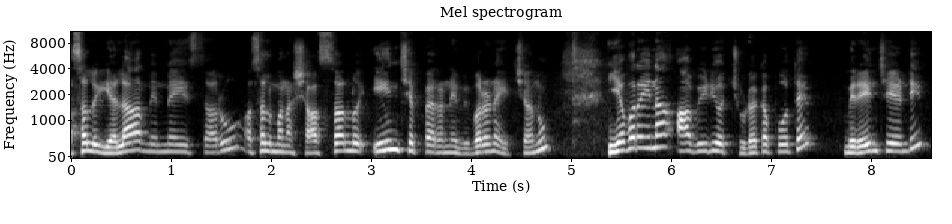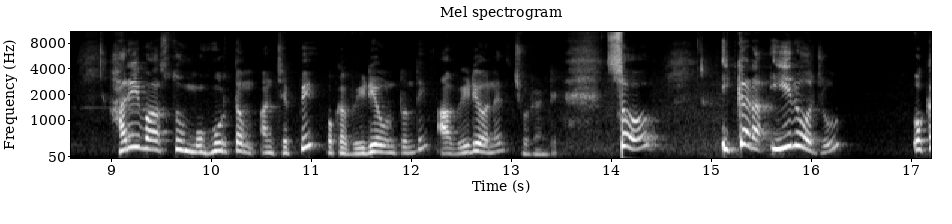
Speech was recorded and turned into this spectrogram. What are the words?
అసలు ఎలా నిర్ణయిస్తారు అసలు మన శాస్త్రాల్లో ఏం చెప్పారనే వివరణ ఇచ్చాను. ఎవరైనా ఆ వీడియో చూడకపోతే మీరేం చేయండి? హరివాస్తు ముహూర్తం అని చెప్పి ఒక వీడియో ఉంటుంది ఆ వీడియో అనేది చూడండి. సో ఇక్కడ ఈరోజు ఒక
